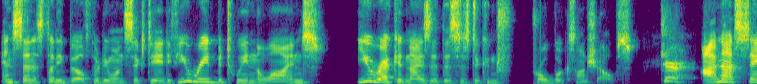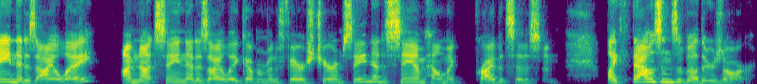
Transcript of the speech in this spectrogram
and senate study bill 3168 if you read between the lines you recognize that this is to control books on shelves. Sure. I'm not saying that as ILA. I'm not saying that as ILA government affairs chair. I'm saying that as Sam Helmick, private citizen, like thousands of others are.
